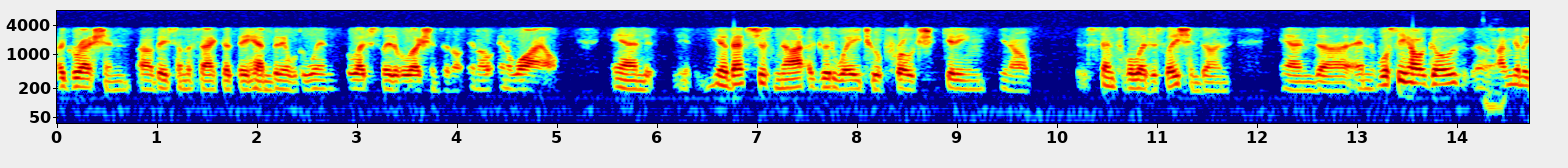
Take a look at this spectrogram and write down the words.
aggression uh, based on the fact that they hadn't been able to win the legislative elections in a, in a, in a while, and you know that's just not a good way to approach getting you know sensible legislation done and uh, and we'll see how it goes. Uh, I'm going to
